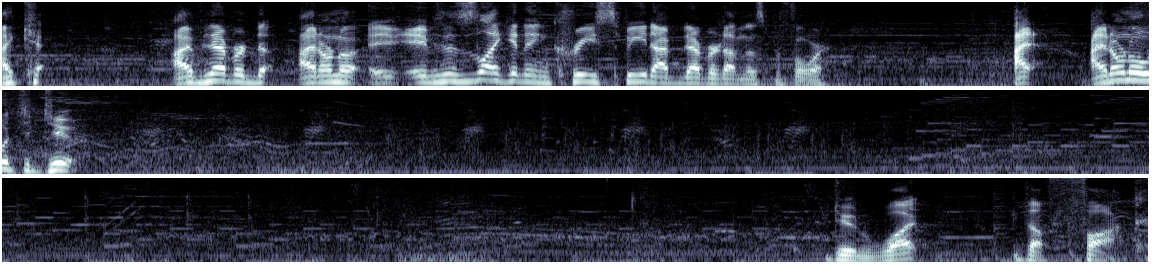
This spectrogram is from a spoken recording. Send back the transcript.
I can't. I've never. I don't know if this is like an increased speed. I've never done this before. I I don't know what to do. Dude, what the fuck?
